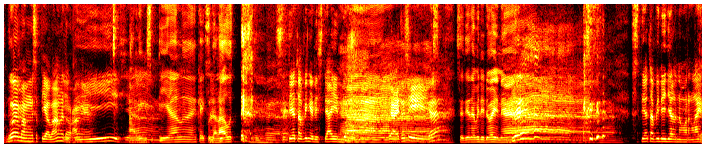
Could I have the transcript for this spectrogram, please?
Gue emang setia banget orangnya. Ih, ya. paling setia lu ya, kayak kuda laut setia tapi nggak disetiain Ya itu sih. Ya. setia tapi didoain ya. Setia tapi dia jalan sama orang lain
